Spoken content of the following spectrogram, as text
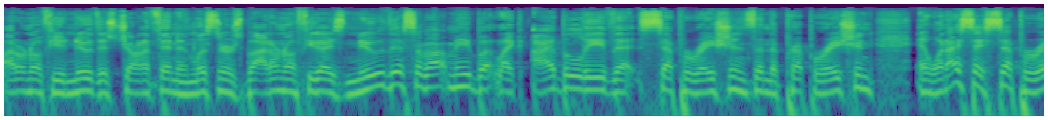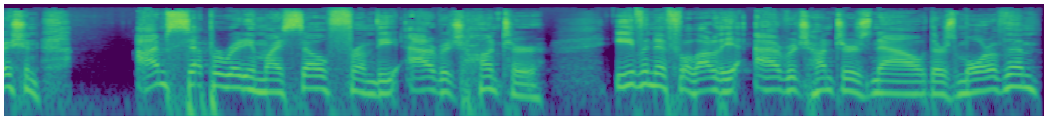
I don't know if you knew this, Jonathan, and listeners, but I don't know if you guys knew this about me, but like I believe that separations and the preparation. And when I say separation, I'm separating myself from the average hunter. Even if a lot of the average hunters now, there's more of them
